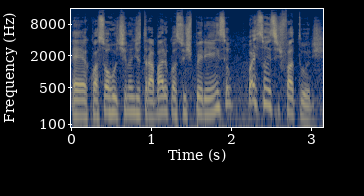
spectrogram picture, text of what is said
é, com a sua rotina de trabalho, com a sua experiência? Quais são esses fatores?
